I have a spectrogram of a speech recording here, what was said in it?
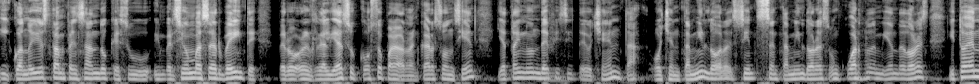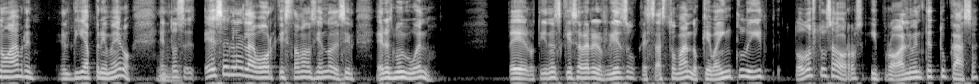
y cuando ellos están pensando que su inversión va a ser 20, pero en realidad su costo para arrancar son 100, ya tienen un déficit de 80, 80 mil dólares, 160 mil dólares, un cuarto de millón de dólares, y todavía no abren. el día primero. Entonces, esa es la labor que estamos haciendo, decir, eres muy bueno, pero tienes que saber el riesgo que estás tomando, que va a incluir todos tus ahorros y probablemente tu casa,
